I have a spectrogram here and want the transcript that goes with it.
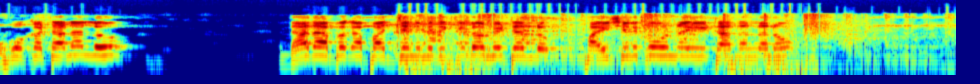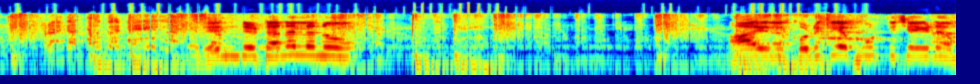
ఒక్కొక్క టనల్లు దాదాపుగా పద్దెనిమిది కిలోమీటర్లు పైచిలుకు ఉన్న ఈ టనళ్ళను. రెండు టన్నులను ఆయన కొడుకే పూర్తి చేయడం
